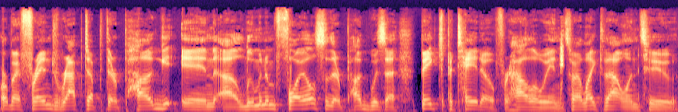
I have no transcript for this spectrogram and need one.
Or my friend wrapped up their pug in uh, aluminum foil, so their pug was a baked potato for Halloween. So I liked that one too.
